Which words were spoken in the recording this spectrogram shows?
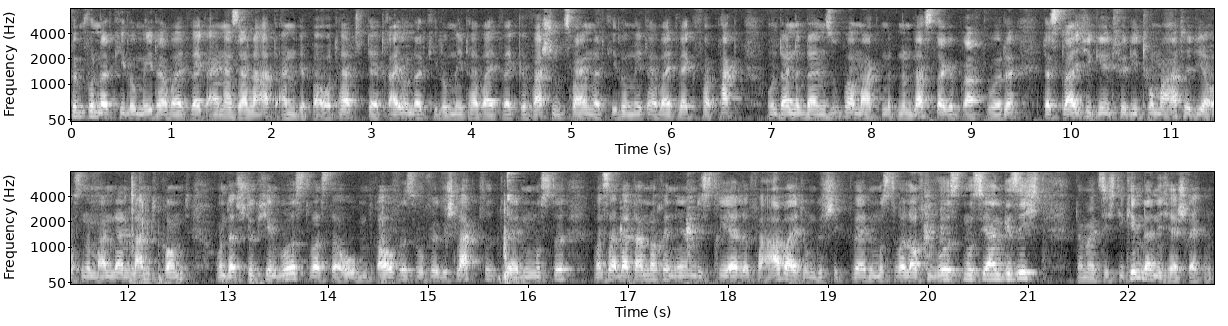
500 Kilometer weit weg einer Salat angebaut hat, der 300 Kilometer weit weg gewaschen, 200 Kilometer weit weg verpackt und dann in deinen Supermarkt mit einem Laster gebracht wurde. Das gleiche gilt für die Tomate, die aus einem anderen Land kommt und das Stückchen Wurst, was da oben drauf ist, wofür geschlachtet werden musste, was aber dann noch in eine industrielle Verarbeitung geschickt werden musste, weil auf die Wurst muss ja ein Gesicht, damit sich die Kinder nicht erschrecken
